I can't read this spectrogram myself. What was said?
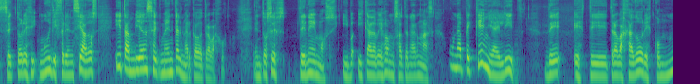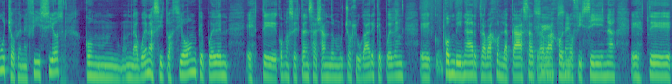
sectores muy diferenciados y también segmenta el mercado de trabajo. Entonces tenemos, y, y cada vez vamos a tener más, una pequeña élite de este, trabajadores con muchos beneficios, con una buena situación, que pueden, este, como se está ensayando en muchos lugares, que pueden eh, combinar trabajo en la casa, trabajo en la oficina, este,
